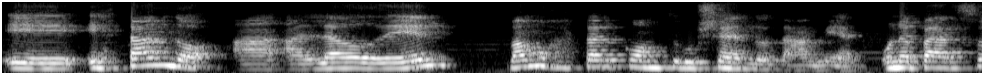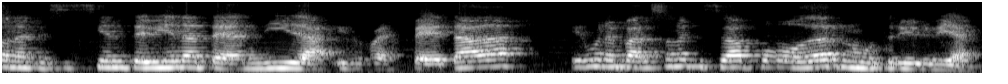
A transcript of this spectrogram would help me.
eh, estando al lado de él, vamos a estar construyendo también. Una persona que se siente bien atendida y respetada es una persona que se va a poder nutrir bien.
